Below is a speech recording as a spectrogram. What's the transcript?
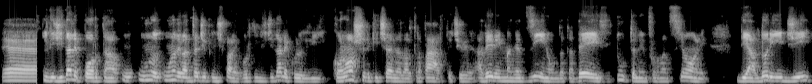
Eh... Il digitale porta uno, uno, dei vantaggi principali che porta il digitale è quello di conoscere chi c'è dall'altra parte, cioè avere in magazzino un database, tutte le informazioni di Aldo Rigi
